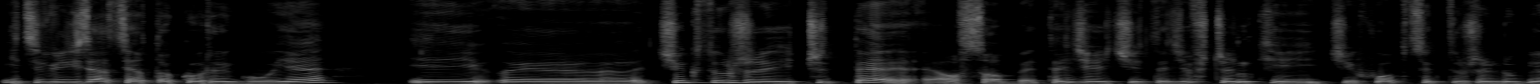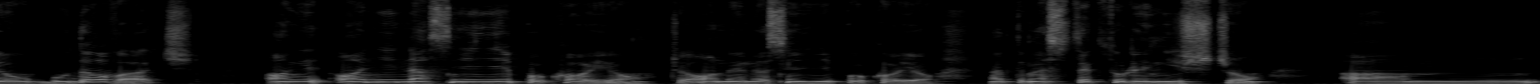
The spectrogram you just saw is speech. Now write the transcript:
i cywilizacja to koryguje. I e, ci, którzy, czy te osoby, te dzieci, te dziewczynki, ci chłopcy, którzy lubią budować, oni, oni nas nie niepokoją, czy one nas nie niepokoją. Natomiast te, które niszczą, um,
